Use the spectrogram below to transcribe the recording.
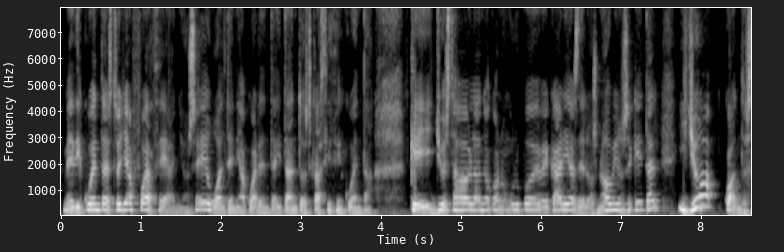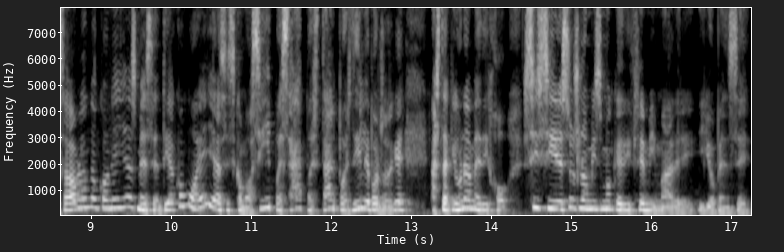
me di cuenta, esto ya fue hace años, ¿eh? igual tenía cuarenta y tantos, casi cincuenta, que yo estaba hablando con un grupo de becarias de los novios, no sé qué y tal. Y yo, cuando estaba hablando con ellas, me sentía como ellas. Es como, sí, pues, ah, pues tal, pues dile, pues no sé qué. Hasta que una me dijo, sí, sí, eso es lo mismo que dice mi madre. Y yo pensé,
